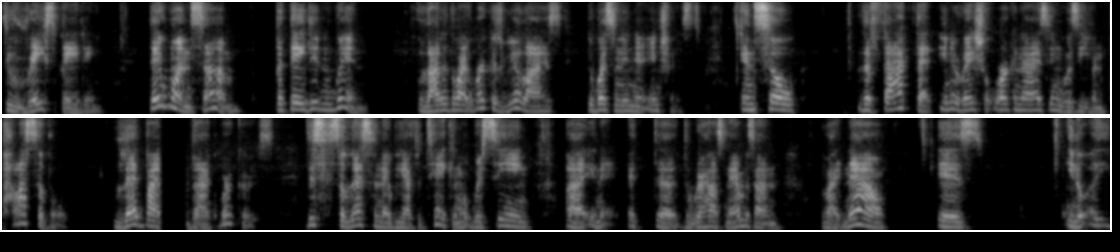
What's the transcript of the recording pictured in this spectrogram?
through race baiting. They won some, but they didn't win. A lot of the white workers realized it wasn't in their interest. And so the fact that interracial organizing was even possible, led by Black workers, this is a lesson that we have to take. And what we're seeing uh, in at the, the warehouse in Amazon right now is, you know, a,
